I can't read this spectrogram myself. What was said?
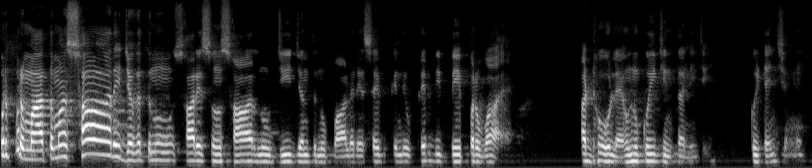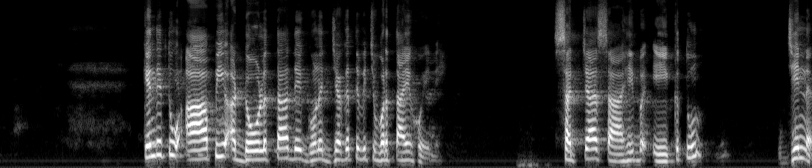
ਪਰ ਪ੍ਰਮਾਤਮਾ ਸਾਰੇ ਜਗਤ ਨੂੰ, ਸਾਰੇ ਸੰਸਾਰ ਨੂੰ ਜੀ ਜੰਤ ਨੂੰ ਪਾਲ ਰਿਹਾ ਸਭ ਕਹਿੰਦੇ ਉਹ ਫਿਰ ਵੀ ਬੇਪਰਵਾਹ ਹੈ। ਅਢੋਲ ਹੈ, ਉਹਨੂੰ ਕੋਈ ਚਿੰਤਾ ਨਹੀਂ ਜੀ, ਕੋਈ ਟੈਨਸ਼ਨ ਨਹੀਂ। ਕਹਿੰਦੇ ਤੂੰ ਆਪ ਹੀ ਅਡੋਲਤਾ ਦੇ ਗੁਣ ਜਗਤ ਵਿੱਚ ਵਰਤਾਏ ਹੋਏ ਨੇ। ਸੱਚਾ ਸਾਹਿਬ ਏਕ ਤੂੰ, ਜਿਨ,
